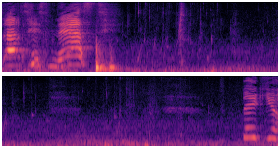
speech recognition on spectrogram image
That's nasty. Thank you.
